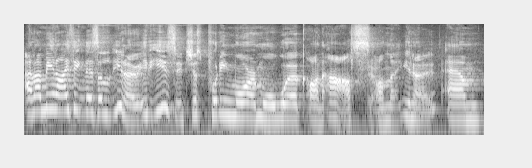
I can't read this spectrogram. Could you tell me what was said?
and I mean, I think there's a you know, it is. It's just putting more and more work on us. Yeah. On the you know. Um,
